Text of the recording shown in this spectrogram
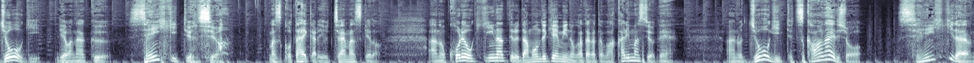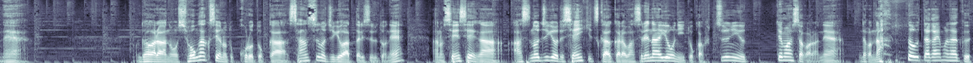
定規ではなく線引きっていうんですよ。まず答えから言っちゃいますけど。あのこれお聞きになってるダモンデ県民の方々分かりますよね。あの定規って使わないでしょ？線引きだよね。だからあの小学生の頃とか算数の授業あったりするとねあの先生が明日の授業で線引き使うから忘れないようにとか普通に言ってましたからねだから何の疑いもなく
